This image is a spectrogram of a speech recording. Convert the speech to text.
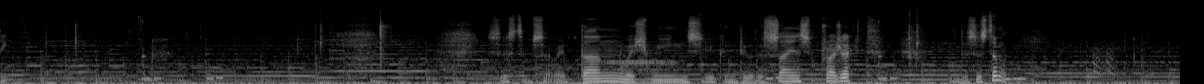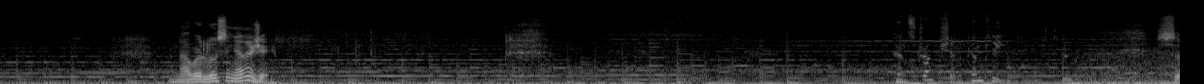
Yeah. System survey done, which means you can do the science project in the system. And now we're losing energy. Construction complete. So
